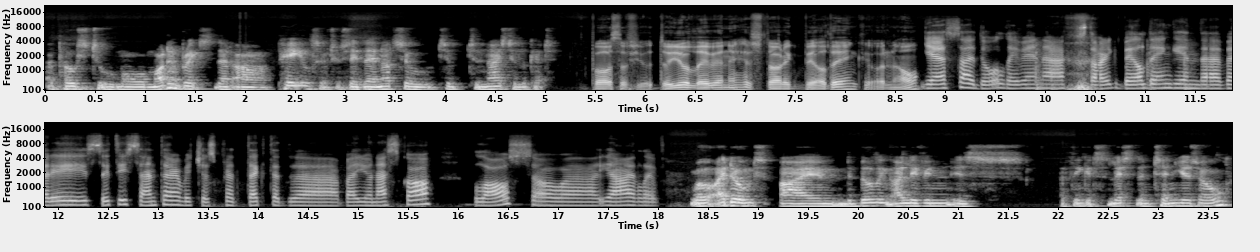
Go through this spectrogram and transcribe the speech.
opposed to more modern bricks that are pale, so to say. They're not so too, too nice to look at. Both of you, do you live in a historic building or no? Yes, I do live in a historic building in the very city center, which is protected uh, by UNESCO laws. So uh, yeah, I live. Well, I don't. I'm the building I live in is I think it's less than 10 years old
